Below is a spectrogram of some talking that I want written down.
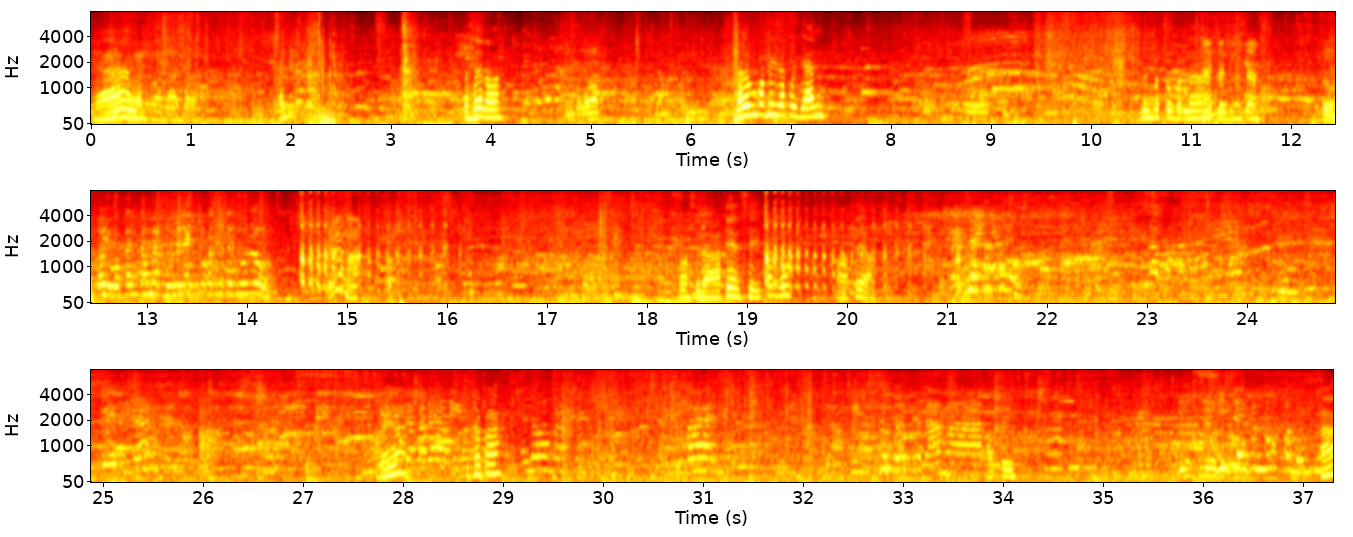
Yan. Ito sir, oh. Dalawa. Dalawang pamilya po dyan. Yung bato ba na? Nag-vlog yung isa. Ito. Hoy, huwag kang tamad. Dumiretso ka dito sa dulo. Kaya nga. Oh, sila natin. Sa ipag, oh. Okay, ah. Okay na. Isa pa. Okay. Ha?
